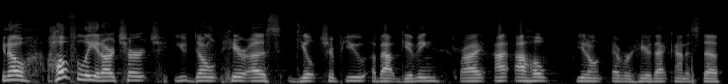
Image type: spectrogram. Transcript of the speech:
You know, hopefully at our church, you don't hear us guilt trip you about giving, right? I, I hope you don't ever hear that kind of stuff.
